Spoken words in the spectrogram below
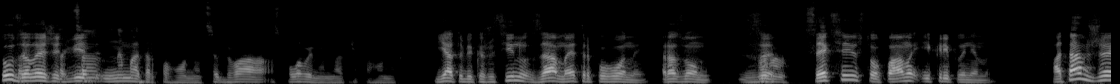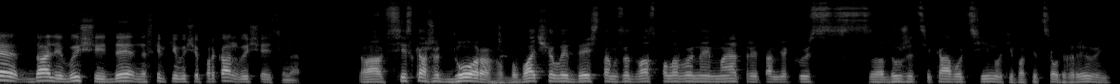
Тут Так, залежить так від. Це не метр погони, це два з половиною метри погони. Я тобі кажу ціну за метр погони разом з Ага. секцією, стовпами і кріпленнями. А там вже далі вище йде, наскільки вище паркан, вища і ціна. А всі скажуть дорого, бо бачили десь там за 2,5 метри там якусь за дуже цікаву ціну, типу 500 гривень.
